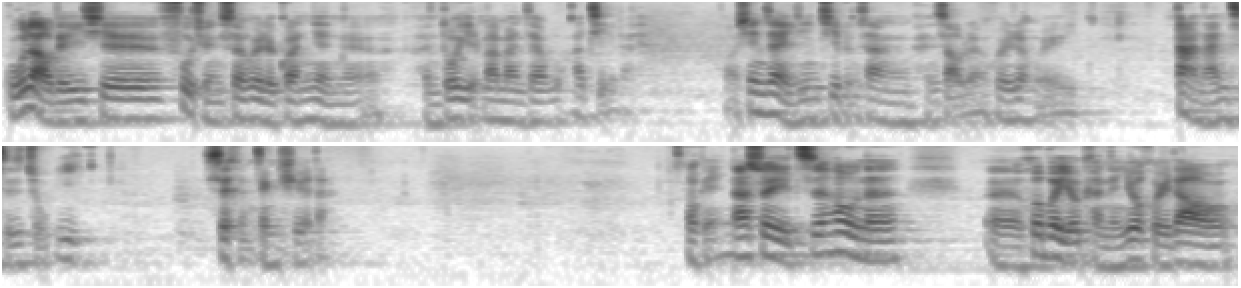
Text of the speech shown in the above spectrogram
古老的一些父权社会的观念呢，很多也慢慢在瓦解了。好，现在已经基本上很少人会认为大男子主义是很正确的。OK，那所以之后呢，呃，会不会有可能又回到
